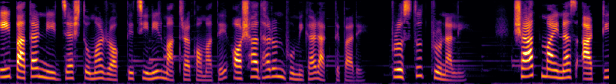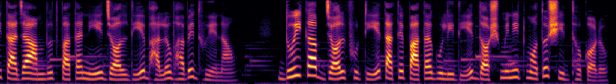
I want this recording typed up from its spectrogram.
এই পাতার নির্যাস তোমার রক্তে চিনির মাত্রা কমাতে অসাধারণ ভূমিকা রাখতে পারে। প্রস্তুত প্রণালী। সাত মাইনাস আটটি তাজা আমরুদ পাতা নিয়ে জল দিয়ে ভালোভাবে ধুয়ে নাও। দুই কাপ জল ফুটিয়ে তাতে পাতাগুলি দিয়ে দশ মিনিট মতো সিদ্ধ করো।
